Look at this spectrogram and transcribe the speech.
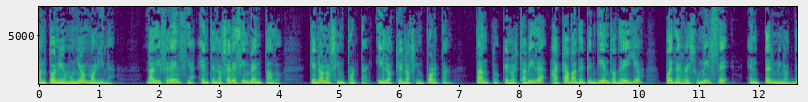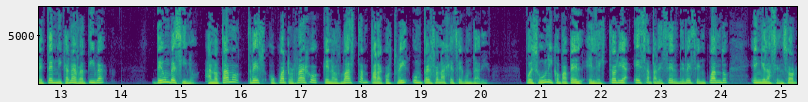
Antonio Muñoz Molina. La diferencia entre los seres inventados que no nos importan y los que nos importan, tanto que nuestra vida acaba dependiendo de ellos, puede resumirse en términos de técnica narrativa de un vecino anotamos tres o cuatro rasgos que nos bastan para construir un personaje secundario, pues su único papel en la historia es aparecer de vez en cuando en el ascensor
